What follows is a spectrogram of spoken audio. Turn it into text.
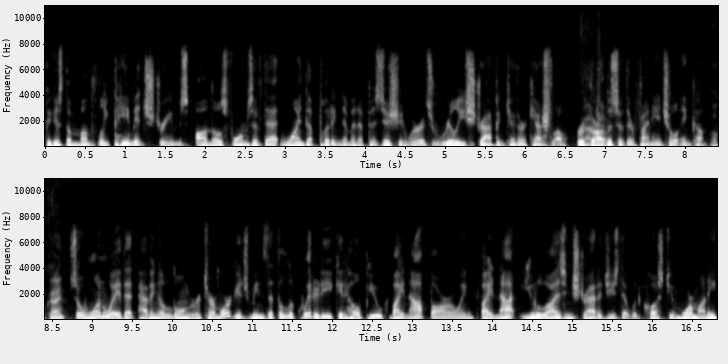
because the monthly payment streams on those forms of debt wind up putting them in a position where it's really strapping to their cash flow, regardless of their financial income. Okay. So one way that having a longer term mortgage means that the liquidity could help you by not borrowing, by not utilizing strategies that would cost you more money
